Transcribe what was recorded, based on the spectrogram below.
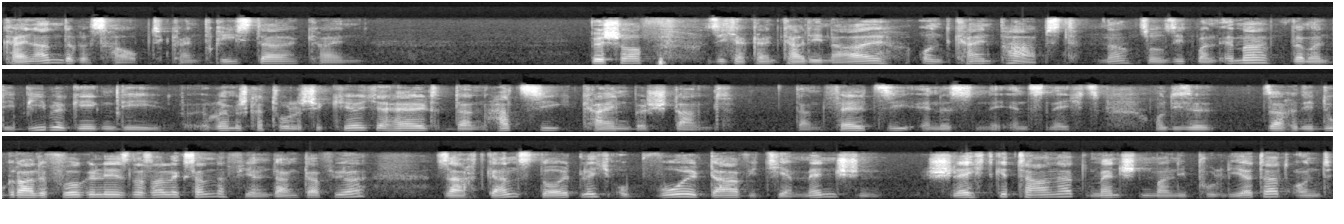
kein anderes Haupt, kein Priester, kein Bischof, sicher kein Kardinal und kein Papst. Ne? So sieht man immer, wenn man die Bibel gegen die römisch-katholische Kirche hält, dann hat sie keinen Bestand. Dann fällt sie in ins Nichts. Und diese Sache, die du gerade vorgelesen hast, Alexander, vielen Dank dafür, sagt ganz deutlich, obwohl David hier Menschen schlecht getan hat, Menschen manipuliert hat und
